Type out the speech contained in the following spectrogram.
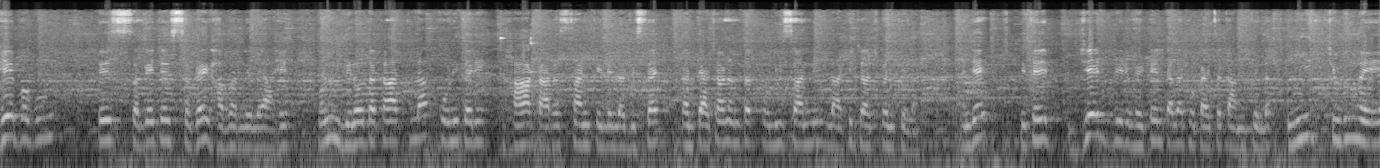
हे बघून ते सगळेचे सगळे घाबरलेले आहेत. म्हणून विरोधकातला कोणीतरी हा कारस्थान केलेलं दिसत आहे कारण त्याच्यानंतर पोलिसांनी लाठीचार्ज पण केला. म्हणजे तिथे जे भीड भेटेल त्याला ठोकायचं काम केलं. मी चिडू नये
